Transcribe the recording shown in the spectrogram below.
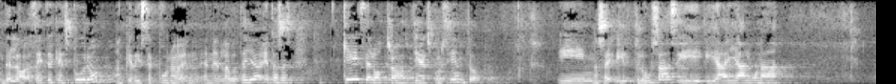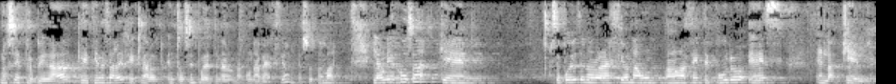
del aceite que es puro, aunque dice puro en, en la botella, entonces, ¿qué es el otro 10%? Y no sé, y tú lo usas y, y hay alguna no sé, propiedad que tienes alergia, claro, entonces puede tener una, reacción, eso es normal. La única cosa que se puede tener una reacción a un, a un aceite puro es en la piel,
